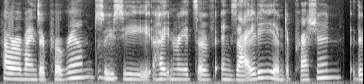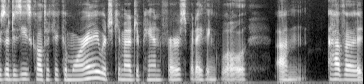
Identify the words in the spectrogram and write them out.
how our minds are programmed. So you mm-hmm. see heightened rates of anxiety and depression. There's a disease called hikikomori, which came out of Japan first, but I think will um, have a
